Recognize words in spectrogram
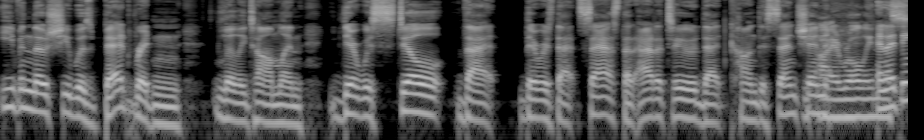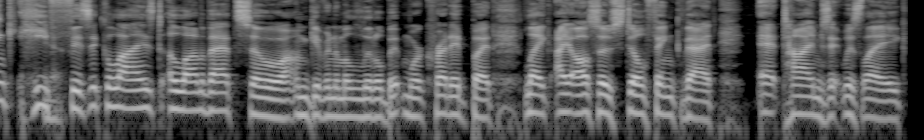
even though she was bedridden, Lily Tomlin, there was still that there was that sass, that attitude, that condescension. Eye rolliness. And I think he Yeah. physicalized a lot of that, so I'm giving him a little bit more credit. But like, I also still think that at times it was like,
